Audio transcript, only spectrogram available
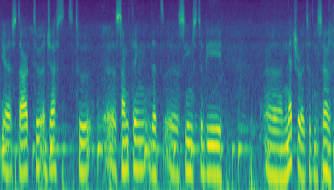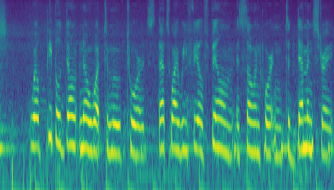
yeah start to adjust to uh, something that uh, seems to be uh, natural to themselves. Well, people don't know what to move towards. That's why we feel film is so important to demonstrate.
